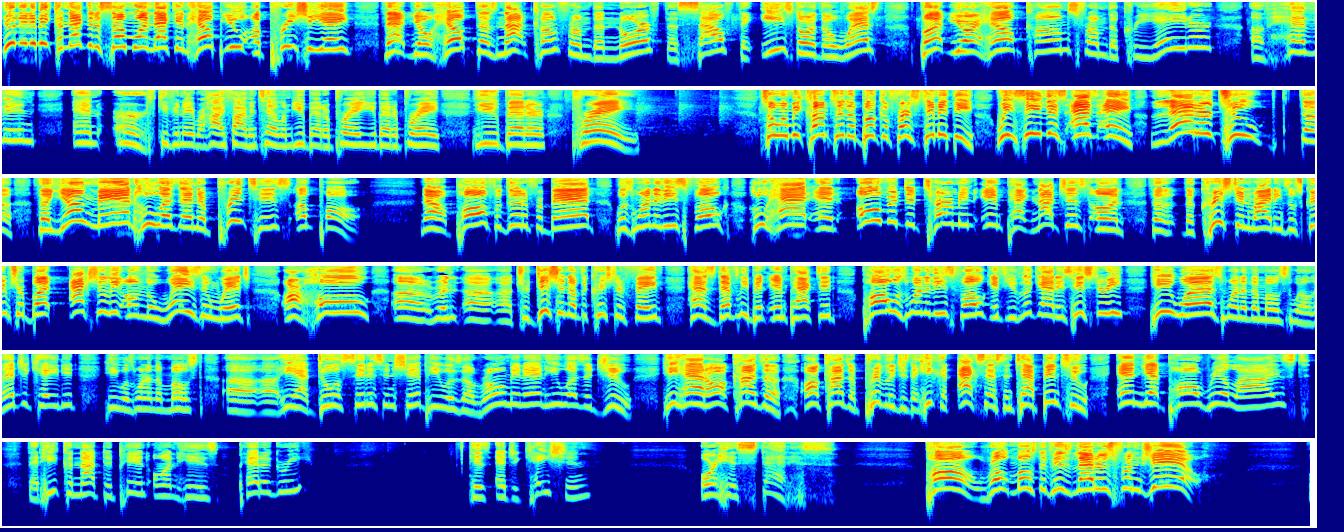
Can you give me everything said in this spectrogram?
You need to be connected to someone that can help you appreciate that your help does not come from the north, the south, the east, or the west, but your help comes from the creator of heaven and earth. Give your neighbor a high five and tell him, You better pray, you better pray, you better pray. So when we come to the book of First Timothy, we see this as a letter to the, the young man who was an apprentice of Paul. Now, Paul, for good or for bad, was one of these folk who had an overdetermined impact, not just on the, the Christian writings of Scripture, but actually on the ways in which our whole uh, uh, uh, tradition of the Christian faith has definitely been impacted. Paul was one of these folk. If you look at his history, he was one of the most well educated. He was one of the most, uh, uh, he had dual citizenship. He was a Roman and he was a Jew. He had all kinds of all kinds of privileges that he could access and tap into. And yet Paul realized that he could not depend on his pedigree, his education, or his status. Paul wrote most of his letters from jail.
